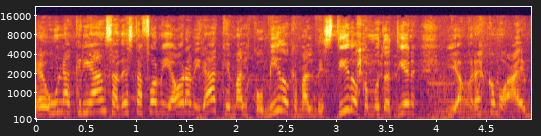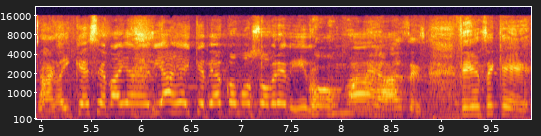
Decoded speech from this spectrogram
eh, una crianza de esta forma y ahora mira, qué mal comido, qué mal vestido, cómo te tiene. Y ahora es como, ay, bueno, hay que se vaya de viaje, hay que ver cómo sobrevive. ¿Cómo le haces? Fíjense que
